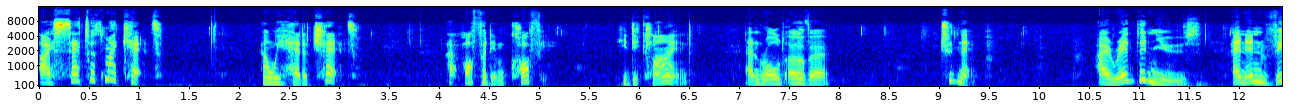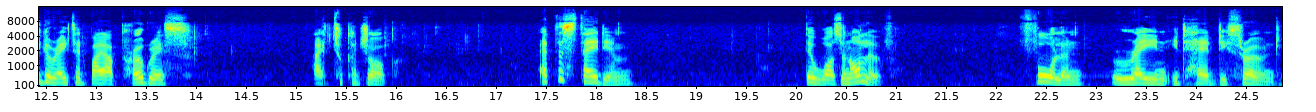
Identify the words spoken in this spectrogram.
I sat with my cat and we had a chat. I offered him coffee. He declined and rolled over to nap. I read the news and, invigorated by our progress, I took a jog. At the stadium, there was an olive. Fallen, rain it had dethroned.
